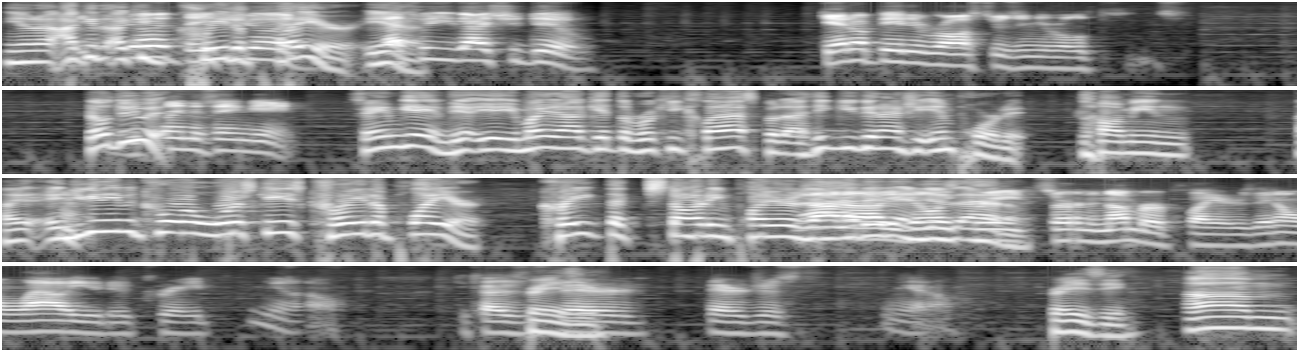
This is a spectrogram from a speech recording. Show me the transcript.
you know, I could, I could create a player. Yeah. That's what you guys should do. Get updated rosters in your old teams. They'll do You're it. Playing the same game. Same game. Yeah, you might not get the rookie class, but I think you can actually import it. I mean, and you can even create, worst case, create a player. Create the starting players no, added no, and just add them. certain number of players. They don't allow you to create, you know, because Crazy. they're they're just, you know, crazy. Um,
